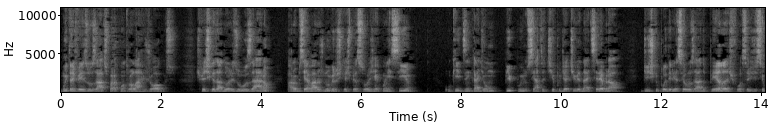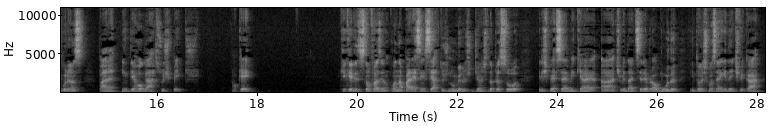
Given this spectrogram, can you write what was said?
muitas vezes usados para controlar jogos. Os pesquisadores o usaram para observar os números que as pessoas reconheciam, o que desencadeou um pico em um certo tipo de atividade cerebral. Diz que poderia ser usado pelas forças de segurança para interrogar suspeitos. Ok? O que, que eles estão fazendo? Quando aparecem certos números diante da pessoa, eles percebem que a, a atividade cerebral muda, então eles conseguem identificar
